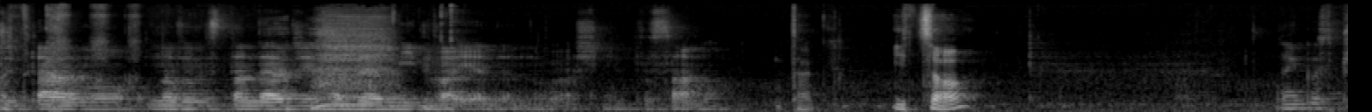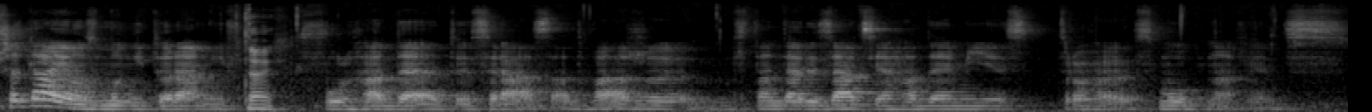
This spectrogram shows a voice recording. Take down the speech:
czytałem o nowym standardzie HDMI 2.1 no właśnie, to samo. Tak. I co? No go sprzedają z monitorami w Tak. Full HD, to jest raz, a dwa, że standaryzacja HDMI jest trochę smutna, więc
